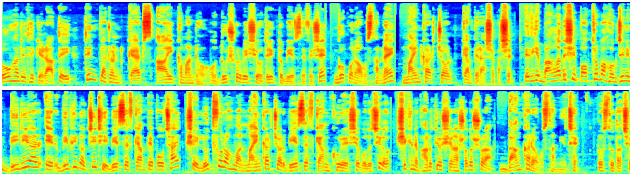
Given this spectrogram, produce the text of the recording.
গৌহাটি থেকে রাতেই তিন প্লাটুন ক্যাটস আই কমান্ডো ও দুশোর বেশি অতিরিক্ত বিএসএফ এসে গোপনে অবস্থান নেয় মাইনকারচর ক্যাম্পের আশেপাশে। এদিকে বাংলাদেশি পত্রবাহক যিনি বিডিআর এর বিভিন্ন চিঠি বিএসএফ ক্যাম্পে পৌঁছায়, সেই লুৎফুর রহমান মাইনকারচর বিএসএফ ক্যাম্প ঘুরে এসে বলেছিল সেখানে ভারতীয় সেনা সদস্যরা বাংকারে অবস্থান নিয়েছে। প্রস্তুত আছে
